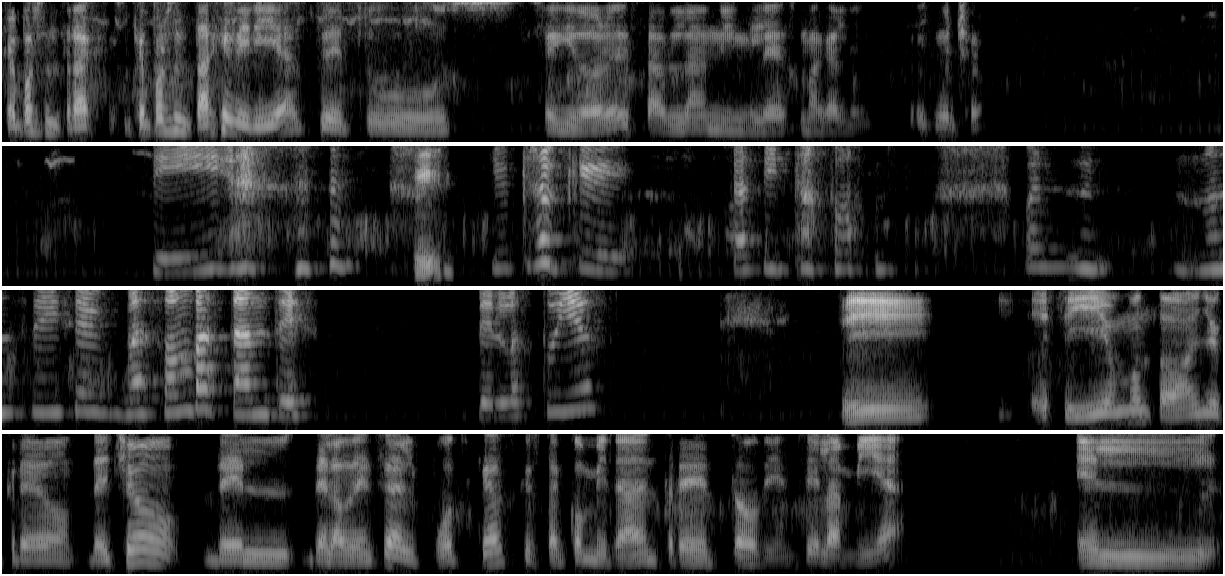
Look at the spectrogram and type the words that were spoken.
¿Qué porcentaje, qué porcentaje dirías de tus seguidores hablan inglés, Magali? ¿Es mucho? Sí, Sí, yo creo que casi todos. Bueno, no se dice, son bastantes. ¿De los tuyos? Sí, sí, un montón, yo creo. De hecho, del, de la audiencia del podcast, que está combinada entre tu audiencia y la mía, el,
